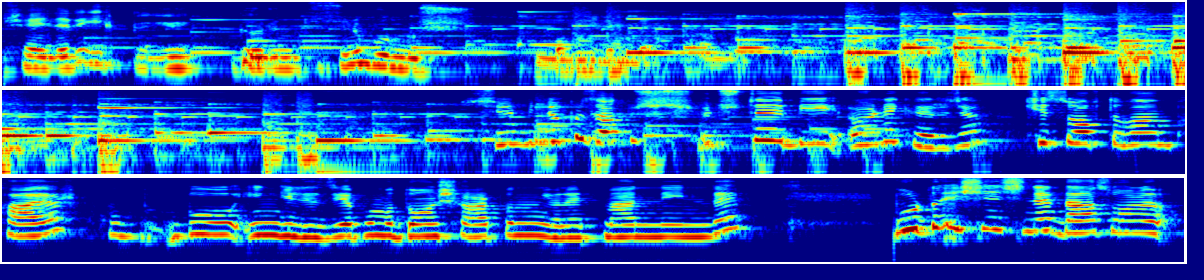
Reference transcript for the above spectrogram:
şeyleri ilk gö- görüntüsünü bulmuş Hı. o filmde. Şimdi 1963'te bir örnek vereceğim. Kiss of the Vampire. Bu, bu İngiliz yapımı Don Sharp'ın yönetmenliğinde. Burada işin içine daha sonra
